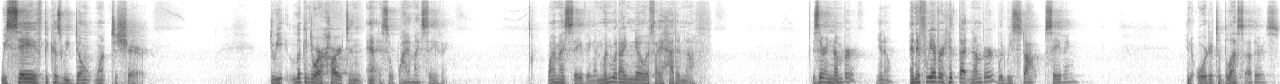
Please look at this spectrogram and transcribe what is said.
We save because we don't want to share. Do we look into our heart and, and so, why am I saving? Why am I saving? And when would I know if I had enough? Is there a number, you know? And if we ever hit that number, would we stop saving in order to bless others?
